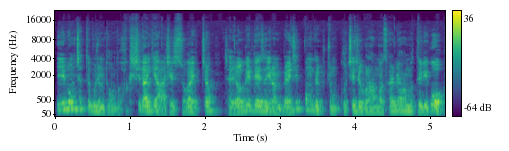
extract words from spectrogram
일봉 차트 보시면 더욱더 확실하게 아실 수가 있죠. 자 여기에 대해서 이런 매집봉들 좀 구체적으로 한번 설명 한번 드리고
